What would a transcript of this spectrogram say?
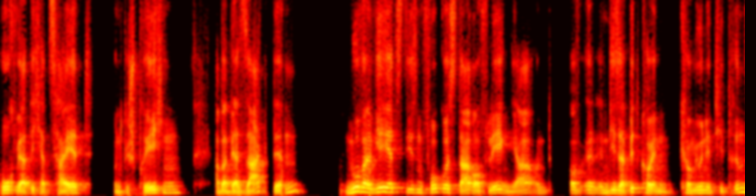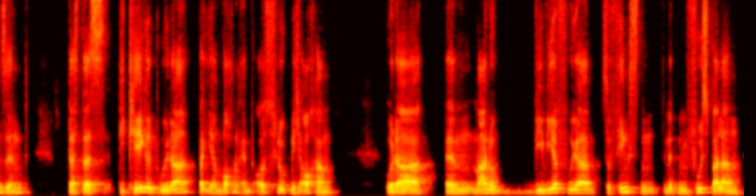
hochwertiger Zeit und Gesprächen. Aber wer sagt denn, nur weil wir jetzt diesen Fokus darauf legen, ja, und auf, in dieser Bitcoin-Community drin sind, dass das die Kegelbrüder bei ihrem Wochenendausflug nicht auch haben. Oder ähm, Manu, wie wir früher zu Pfingsten mit den Fußballern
